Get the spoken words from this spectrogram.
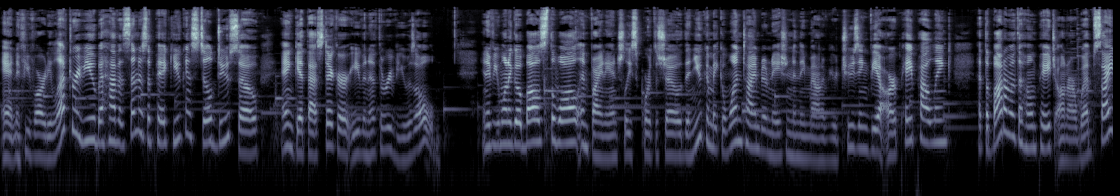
And if you've already left a review but haven't sent us a pic, you can still do so and get that sticker even if the review is old. And if you want to go balls to the wall and financially support the show, then you can make a one time donation in the amount of your choosing via our PayPal link at the bottom of the homepage on our website.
